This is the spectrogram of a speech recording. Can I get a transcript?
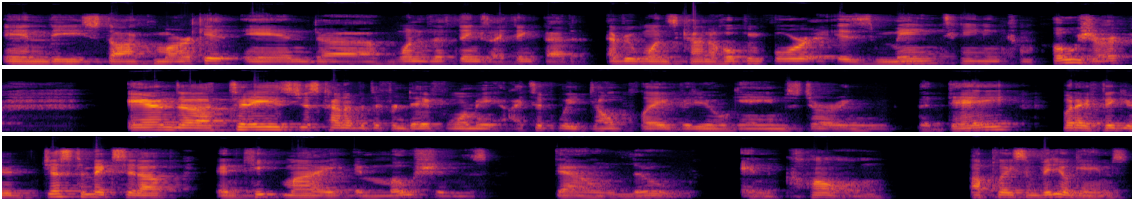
in the stock market. And uh, one of the things I think that everyone's kind of hoping for is maintaining composure and uh, today is just kind of a different day for me. I typically don't play video games during the day, but I figured just to mix it up and keep my emotions down low and calm, I'll play some video games.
